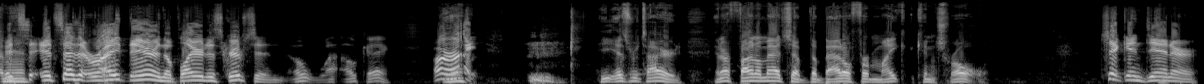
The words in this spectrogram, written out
it's it says it right there in the player description. Oh, wow. Okay. All Yeah. right. He is retired. In our final matchup, the battle for Mike control. Chicken dinner.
